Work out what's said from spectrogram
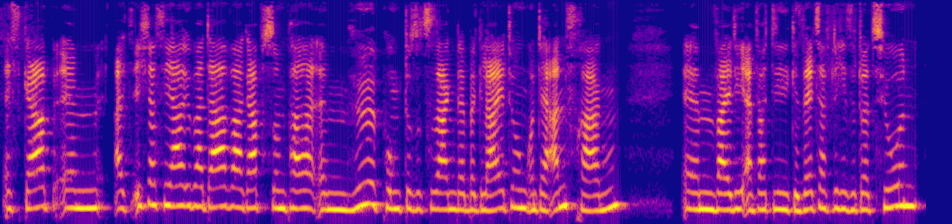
es gab, ähm, als ich das Jahr über da war, gab es so ein paar ähm, Höhepunkte sozusagen der Begleitung und der Anfragen, ähm, weil die einfach die gesellschaftliche Situation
